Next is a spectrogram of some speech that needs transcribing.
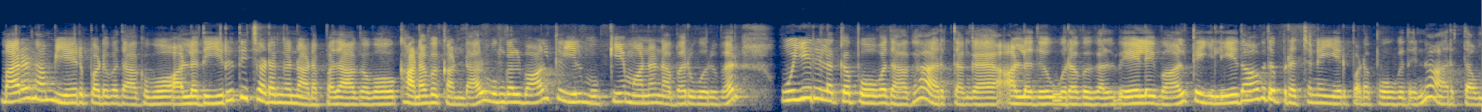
மரணம் ஏற்படுவதாகவோ அல்லது இறுதிச் சடங்கு நடப்பதாகவோ கனவு கண்டால் உங்கள் வாழ்க்கையில் முக்கியமான நபர் ஒருவர் உயிரிழக்கப் போவதாக அர்த்தங்க. அல்லது உறவுகள் வேலை வாழ்க்கையில் ஏதாவது பிரச்சனை ஏற்பட போகுதுன்னு அர்த்தம்.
